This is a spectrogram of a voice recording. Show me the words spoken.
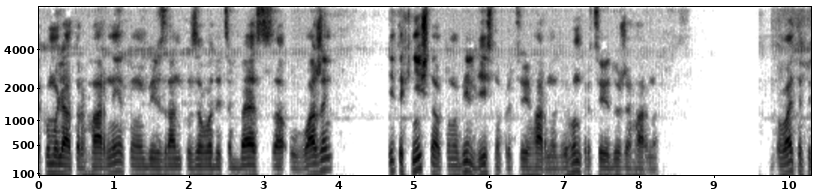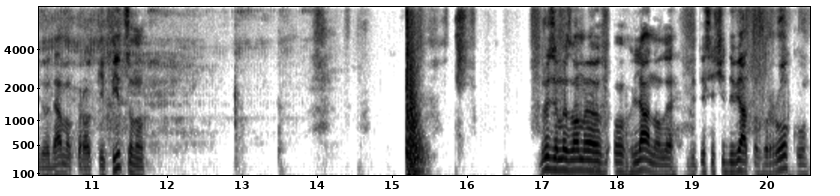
Акумулятор гарний, автомобіль зранку заводиться без зауважень. І технічно автомобіль дійсно працює гарно. Двигун працює дуже гарно. Давайте підведемо короткий підсумок. Друзі, ми з вами оглянули 2009 року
